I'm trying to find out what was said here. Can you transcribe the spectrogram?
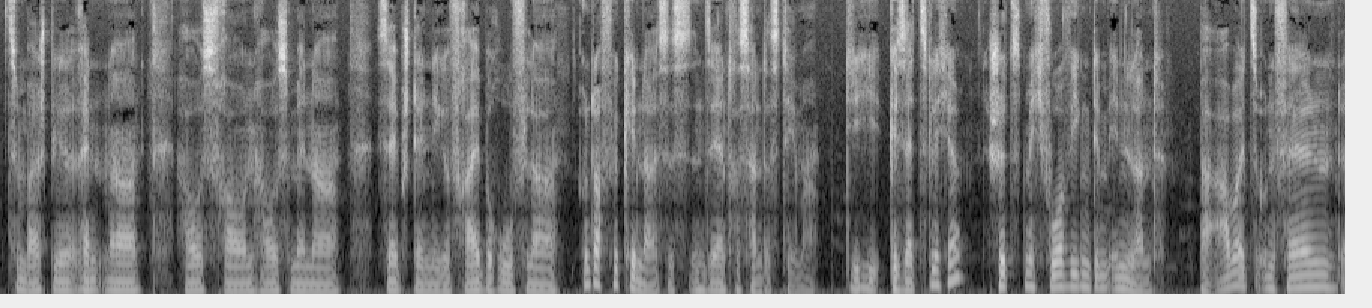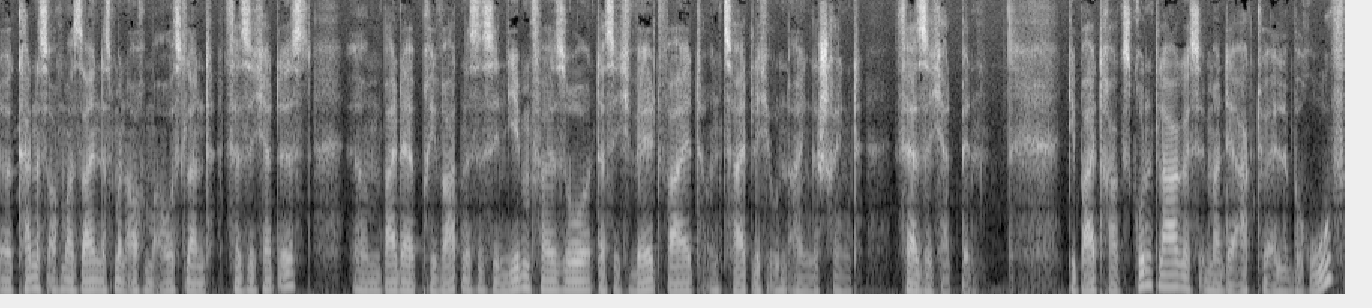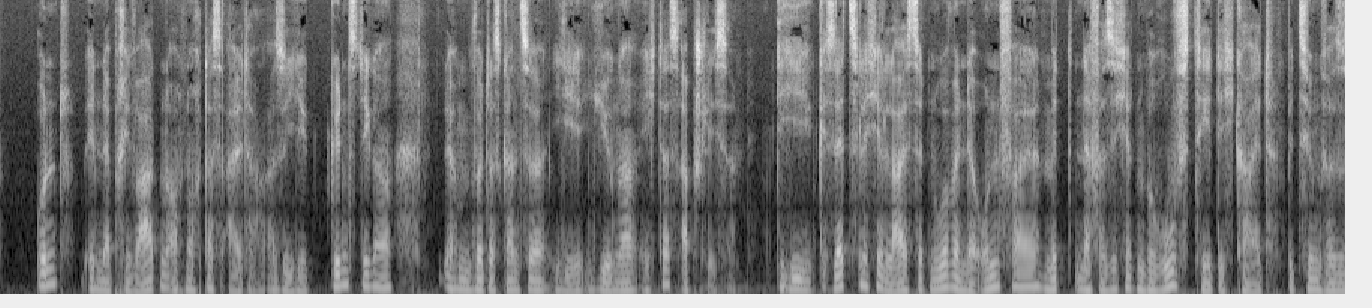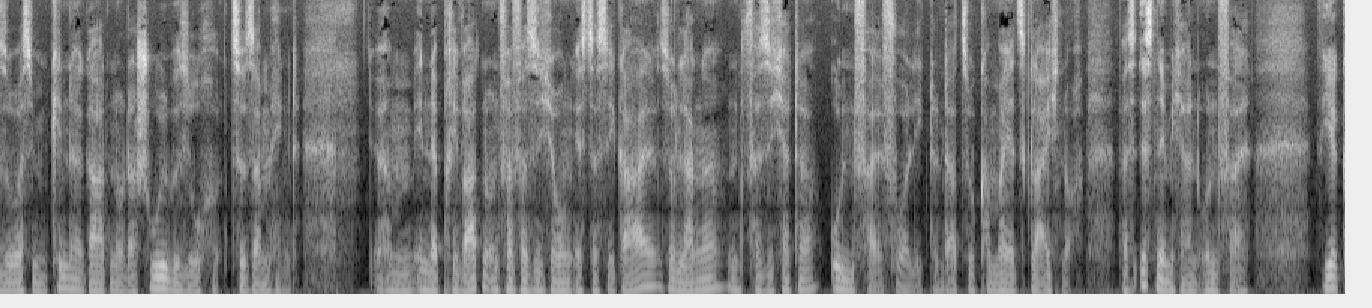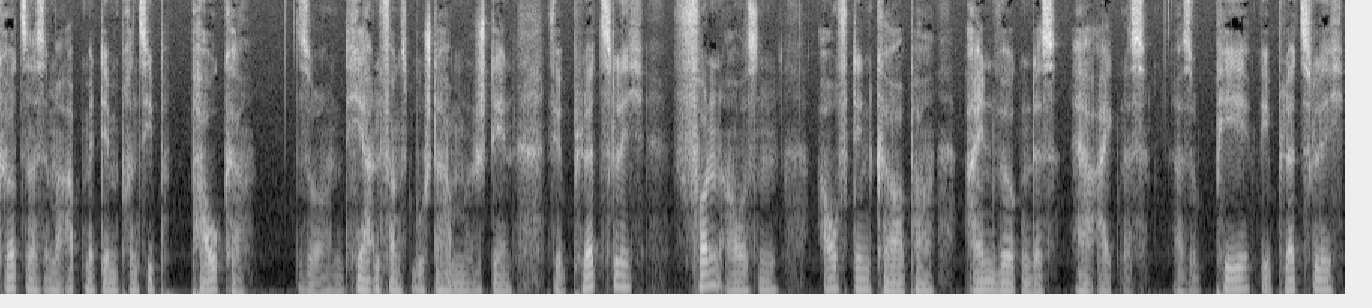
Zum Beispiel Rentner, Hausfrauen, Hausmänner, Selbstständige, Freiberufler und auch für Kinder. Es ist ein sehr interessantes Thema. Die gesetzliche schützt mich vorwiegend im Inland. Bei Arbeitsunfällen äh, kann es auch mal sein, dass man auch im Ausland versichert ist. Ähm, bei der privaten ist es in jedem Fall so, dass ich weltweit und zeitlich uneingeschränkt versichert bin. Die Beitragsgrundlage ist immer der aktuelle Beruf und in der privaten auch noch das Alter. Also je günstiger ähm, wird das Ganze, je jünger ich das abschließe. Die gesetzliche leistet nur, wenn der Unfall mit einer versicherten Berufstätigkeit beziehungsweise sowas wie im Kindergarten oder Schulbesuch zusammenhängt. Ähm, in der privaten Unfallversicherung ist das egal, solange ein versicherter Unfall vorliegt. Und dazu kommen wir jetzt gleich noch. Was ist nämlich ein Unfall? Wir kürzen das immer ab mit dem Prinzip Pauke. So, und hier Anfangsbuchstaben stehen für plötzlich von außen auf den Körper einwirkendes Ereignis. Also P wie plötzlich,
